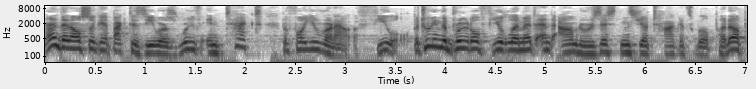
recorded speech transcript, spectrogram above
and then also get back to Zero's roof intact before you run out of fuel. Between the brutal fuel limit and armed resistance your targets will put up,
